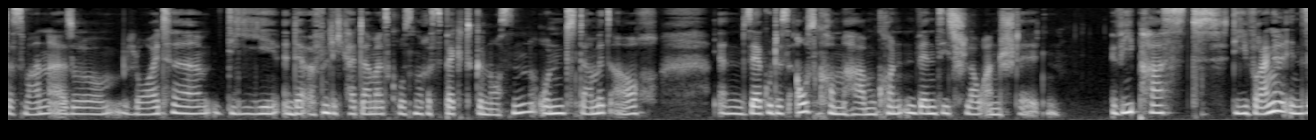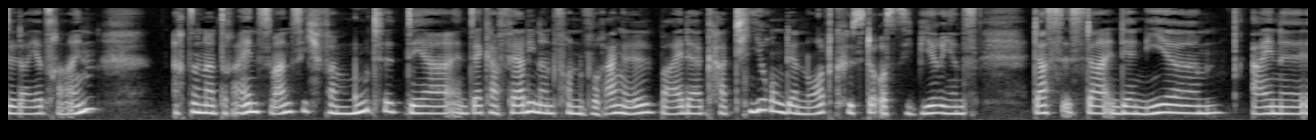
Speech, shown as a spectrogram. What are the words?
Das waren also Leute, die in der Öffentlichkeit damals großen Respekt genossen und damit auch ein sehr gutes Auskommen haben konnten, wenn sie es schlau anstellten. Wie passt die Wrangelinsel da jetzt rein? 1823 vermutet der Entdecker Ferdinand von Wrangel bei der Kartierung der Nordküste Ostsibiriens, dass es da in der Nähe eine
